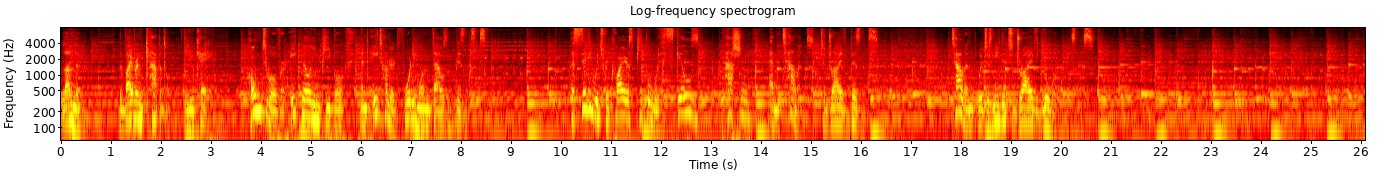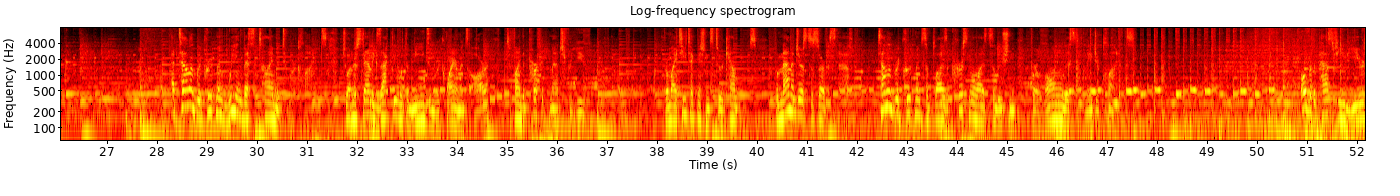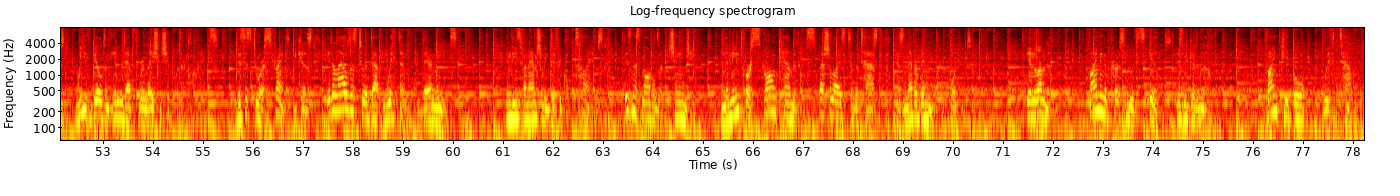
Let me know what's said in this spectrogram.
London, the vibrant capital of the UK, home to over 8 million people and 841,000 businesses. A city which requires people with skills, passion, and talent to drive business. Talent which is needed to drive your business. At Talent Recruitment, we invest time into our clients to understand exactly what the needs and requirements are to find the perfect match for you. From IT technicians to accountants, from managers to service staff, Talent Recruitment supplies a personalized solution for a long list of major clients. Over the past few years, we've built an in depth relationship with our clients. This is to our strength because it allows us to adapt with them and their needs. In these financially difficult times, business models are changing, and the need for strong candidates specialized to the task has never been more important. In London, finding a person with skills isn't good enough. Find people with talent.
